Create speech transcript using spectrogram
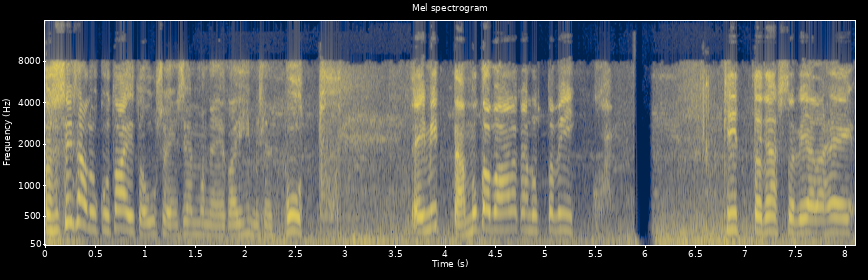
On se sisälukutaito usein semmonen, joka ihmiseltä puuttuu. Ei mitään, mukavaa alkanutta viikkoa. Kitta tässä vielä, hei.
